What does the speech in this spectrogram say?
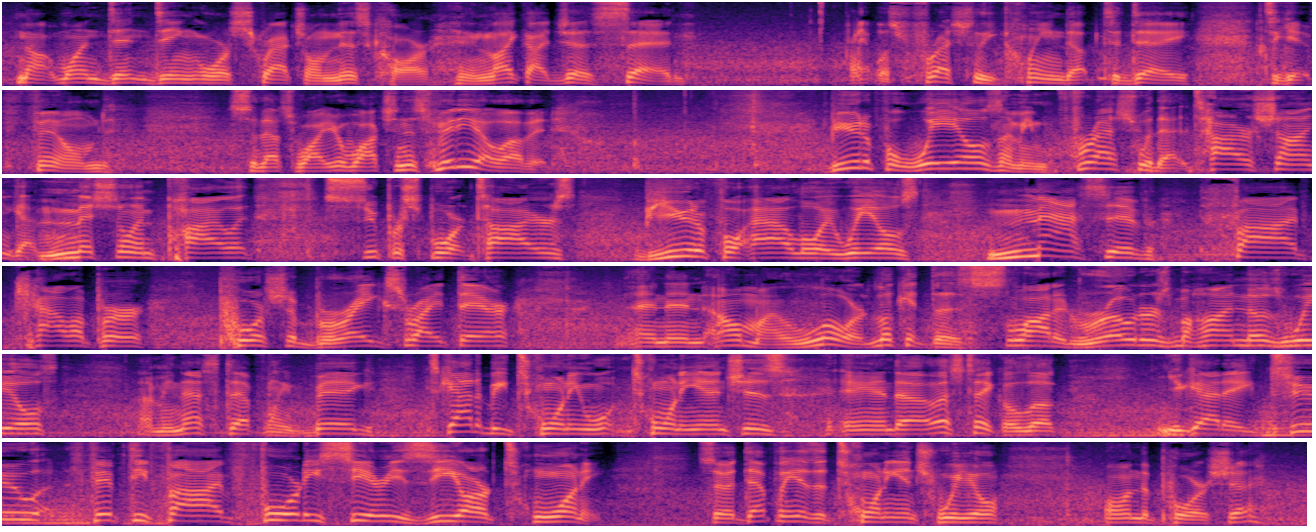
not one dent, ding, or scratch on this car. And like I just said, it was freshly cleaned up today to get filmed. So that's why you're watching this video of it. Beautiful wheels, I mean fresh with that tire shine. Got Michelin Pilot Super Sport tires, beautiful alloy wheels, massive five caliper Porsche brakes right there. And then, oh my lord, look at the slotted rotors behind those wheels. I mean, that's definitely big. It's got to be 20, 20 inches. And uh, let's take a look. You got a 255 40 Series ZR20. So it definitely is a 20 inch wheel on the Porsche.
